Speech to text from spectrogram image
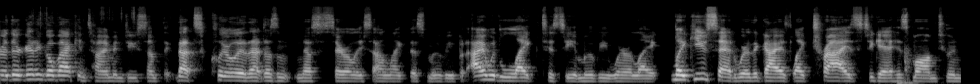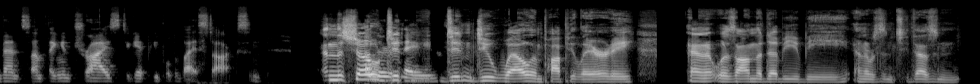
or they're going to go back in time and do something. That's clearly that doesn't necessarily sound like this movie, but I would like to see a movie where, like, like you said, where the guy is like tries to get his mom to invent something and tries to get people to buy stocks and And the show didn't things. didn't do well in popularity, and it was on the WB, and it was in two thousand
